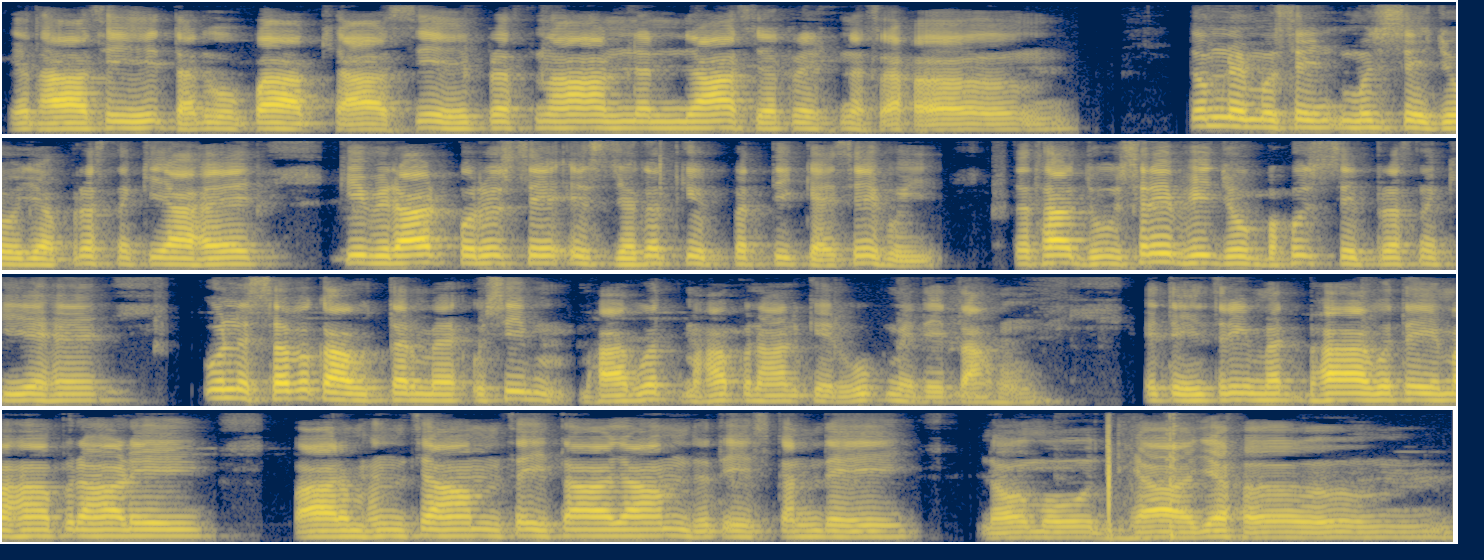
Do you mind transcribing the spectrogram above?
यथासी तदुपाख्यास्य प्रश्नान्यास कृष्ण सह तुमने मुझसे मुझसे जो यह प्रश्न किया है कि विराट पुरुष से इस जगत की उत्पत्ति कैसे हुई, तथा दूसरे भी जो बहुत से प्रश्न किए हैं, उन सब का उत्तर मैं उसी भागवत महापुराण के रूप में देता हूँ। इति श्रीमद्भागवते महापुराणे पारमहंस्याम सहितायाम द्वितीय स्कंदे नवमोध्याय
